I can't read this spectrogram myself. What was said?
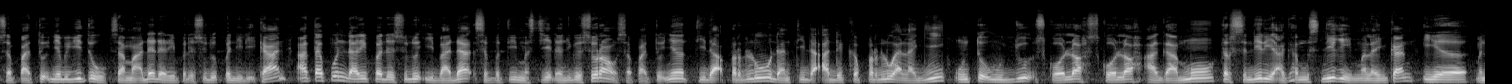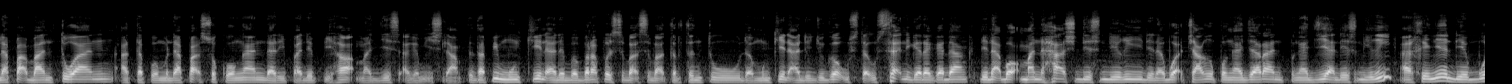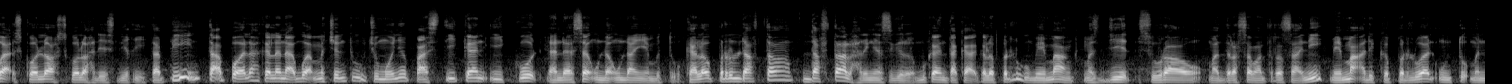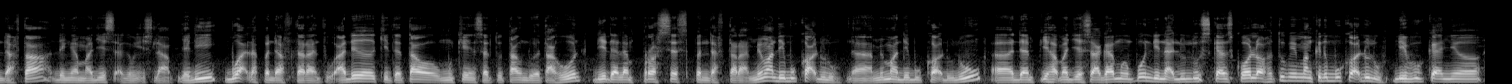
Sepatutnya begitu. Sama ada daripada sudut pendidikan ataupun daripada sudut ibadat seperti masjid dan juga surau. Sepatutnya tidak perlu dan tidak ada keperluan lagi untuk wujud sekolah-sekolah agama tersendiri, agama sendiri. Melainkan ia mendapat bantuan ataupun mendapat sokongan daripada pihak Majlis Agama Islam. Tetapi mungkin ada beberapa sebab-sebab tertentu dan mungkin ada juga ustaz-ustaz ni kadang-kadang dia nak bawa manhaj dia sendiri, dia nak buat cara pengajaran, pengajian dia sendiri, akhirnya dia buat sekolah-sekolah dia sendiri. Tapi tak apalah kalau nak buat macam tu, cumanya pastikan ikut landasan undang-undang yang betul. Kalau perlu daftar, daftarlah dengan segera. Bukan takat kalau perlu memang masjid, surau, madrasah-madrasah ini memang ada keperluan untuk mendaftar dengan majlis agama Islam. Jadi buatlah pendaftaran tu. Ada kita tahu atau mungkin satu tahun dua tahun dia dalam proses pendaftaran. Memang dia buka dulu. Nah, memang dia buka dulu uh, dan pihak majlis agama pun dia nak luluskan sekolah tu memang kena buka dulu. Dia bukannya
